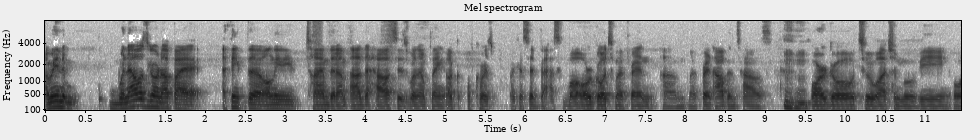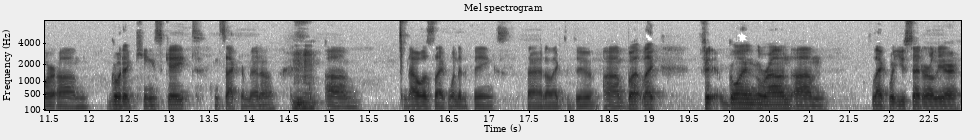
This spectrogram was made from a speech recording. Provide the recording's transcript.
I mean, when I was growing up, I I think the only time that I'm out of the house is when I'm playing, of course, like I said, basketball, or go to my friend, um, my friend Alvin's house, Mm-hmm. or go to watch a movie, or um, go to Kingsgate in Sacramento. Mm-hmm. Um, that was like one of the things that I like to do. Um, but like fit, going around, um, like what you said earlier,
